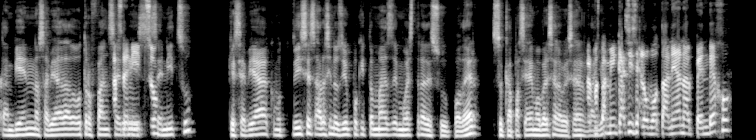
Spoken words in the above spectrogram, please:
también nos había dado otro fan Zenitsu. Zenitsu, que se había, como tú dices, ahora sí nos dio un poquito más de muestra de su poder, su capacidad de moverse a la velocidad del Pues también casi se lo botanean al pendejo.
